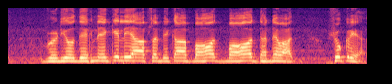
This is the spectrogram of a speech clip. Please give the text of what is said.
वीडियो देखने के लिए आप सभी का बहुत बहुत धन्यवाद। शुक्रिया।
